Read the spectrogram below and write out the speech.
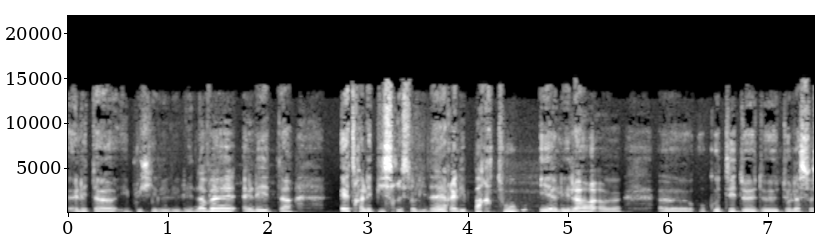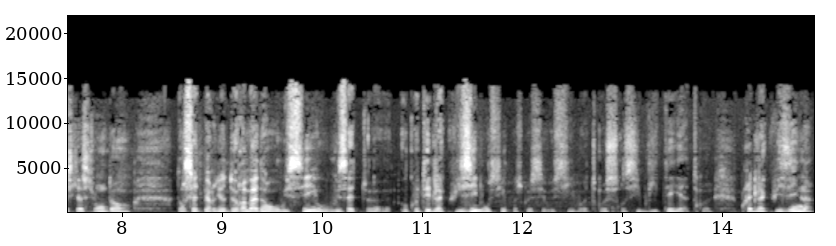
elle est à éplucher les, les, navets, elle est à être à l'épicerie solidaire, elle est partout et elle est là euh, euh, aux côtés de, de, de l'association dans, dans cette période de Ramadan aussi, où vous êtes euh, aux côtés de la cuisine aussi, parce que c'est aussi votre sensibilité, être près de la cuisine.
